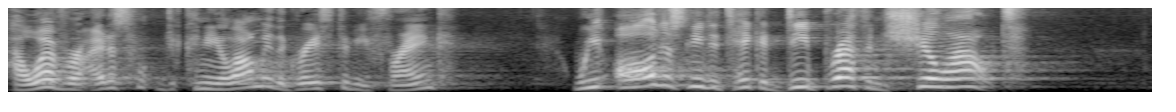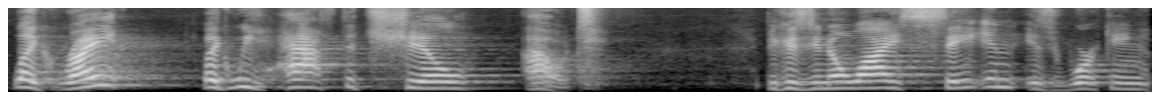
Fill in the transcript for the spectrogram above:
However, I just can you allow me the grace to be frank? We all just need to take a deep breath and chill out. Like, right? Like we have to chill out. Because you know why? Satan is working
